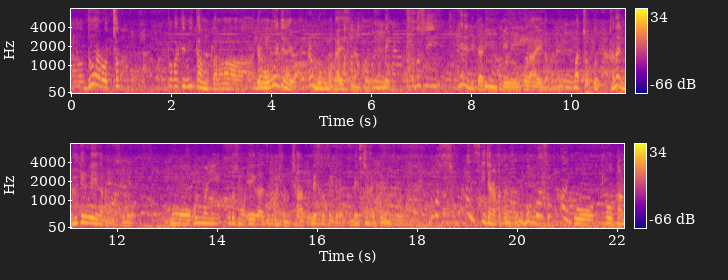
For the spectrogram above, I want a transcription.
あのどうやろうちょっとだけ見たんかなでも覚えてないわあれも僕も大好きなんですよ。で、今年ヘレディタリーっていうホラー映画がね、まあちょっとかなり似てる映画なんですけど。もうほんまに今年の映画好きの人のチャートベスト3とかめっちゃ入ってるんですけど僕はそこまで好きじゃなかったんですよね、僕はそこまでこう共感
